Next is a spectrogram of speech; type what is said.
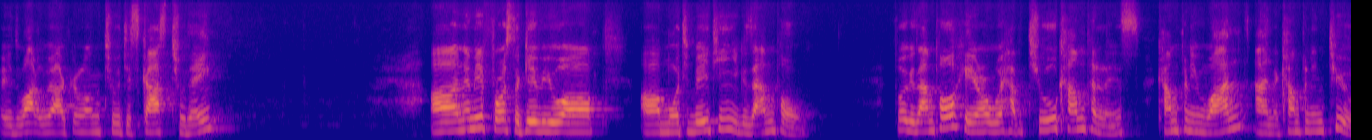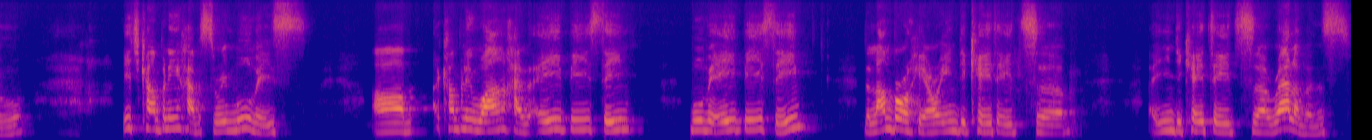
is what we are going to discuss today. Uh, let me first give you a a motivating example. For example, here we have two companies, company one and company two. Each company has three movies. Um, company one has A, B, C, movie A, B, C. The number here indicates its, uh, indicates its uh, relevance,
